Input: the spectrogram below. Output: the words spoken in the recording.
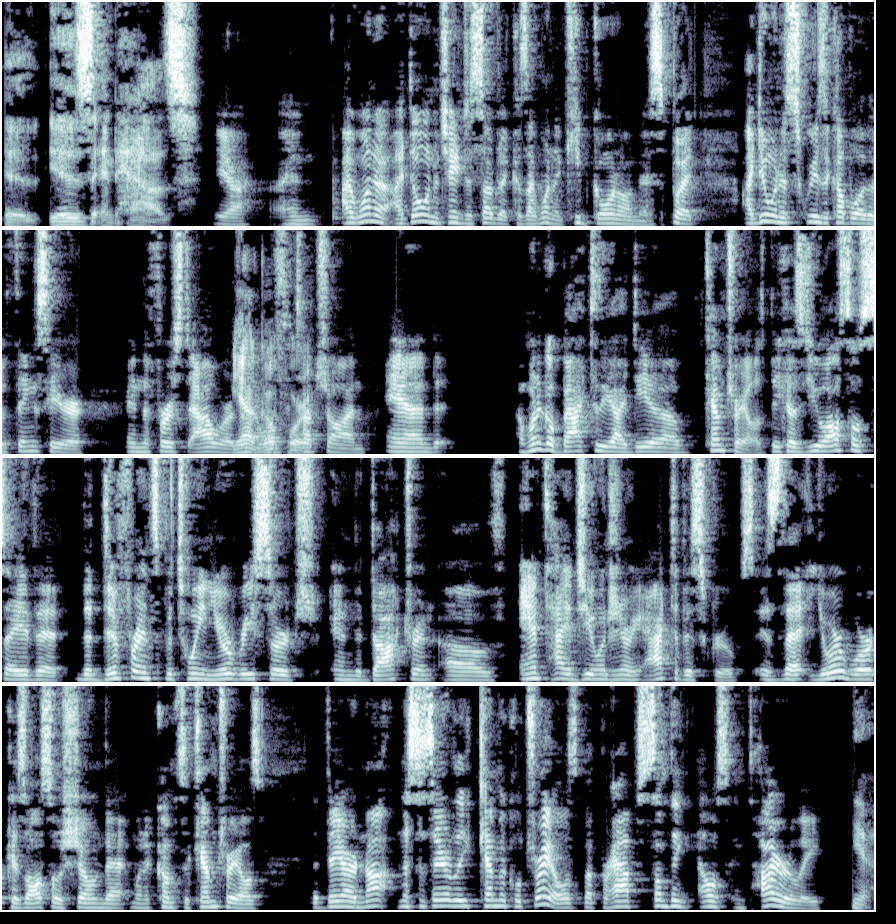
is and has. Yeah. And I want to, I don't want to change the subject because I want to keep going on this, but I do want to squeeze a couple other things here in the first hour yeah, that I go want for to touch on. And I want to go back to the idea of chemtrails because you also say that the difference between your research and the doctrine of anti geoengineering activist groups is that your work has also shown that when it comes to chemtrails, that they are not necessarily chemical trails, but perhaps something else entirely. Yeah.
